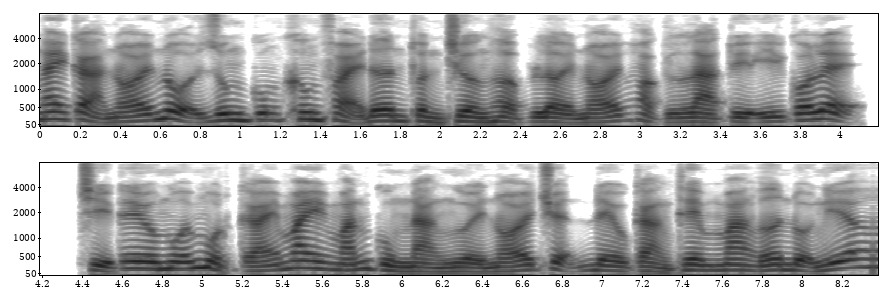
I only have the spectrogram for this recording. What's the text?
Ngay cả nói nội dung cũng không phải đơn thuần trường hợp lời nói hoặc là tùy ý có lệ, chỉ kêu mỗi một cái may mắn cùng nàng người nói chuyện đều càng thêm mang ơn đội nghĩa,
